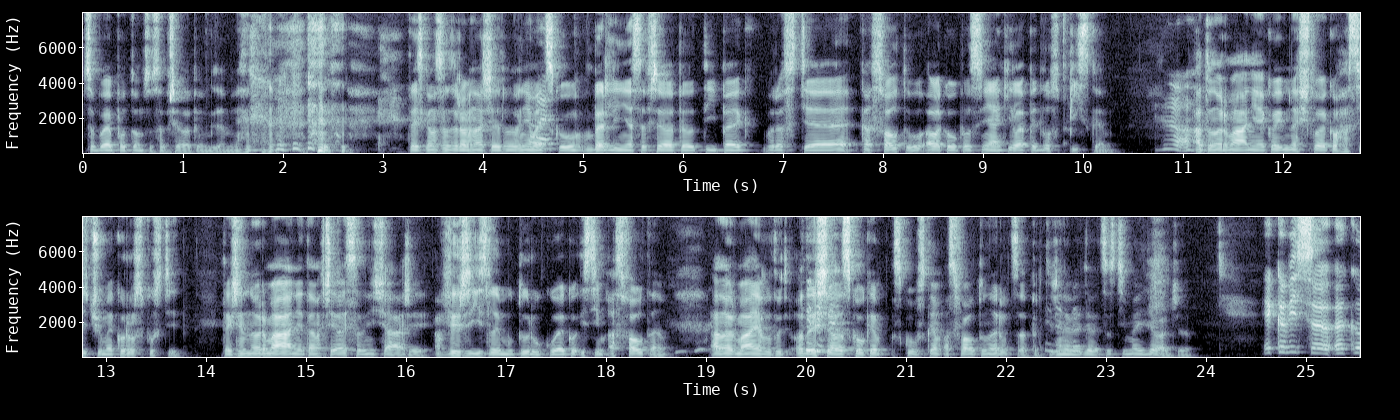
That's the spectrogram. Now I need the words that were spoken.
co bude potom, co se přilepím k zemi. Teď jsem zrovna četl v Německu, v Berlíně se přilepil týpek prostě k asfaltu, ale koupil si nějaký lepidlo s pískem. No. A to normálně jako jim nešlo jako hasičům jako rozpustit. Takže normálně tam přijeli silničáři a vyřízli mu tu ruku jako i s tím asfaltem. A normálně odtud odešel s, koukem, s kouskem asfaltu na ruce, protože nevěděli, co s tím mají dělat, že? Jako víš, jako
